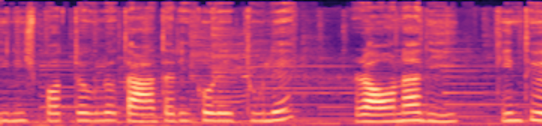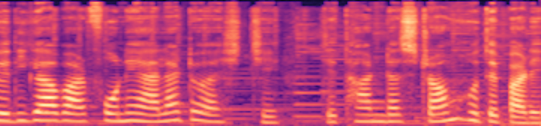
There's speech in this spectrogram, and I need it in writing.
জিনিসপত্রগুলো তাড়াতাড়ি করে তুলে রওনা দিই, কিন্তু এদিকে আবার ফোনে অ্যালার্টও আসছে যে থান্ডার স্ট্রম হতে পারে।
